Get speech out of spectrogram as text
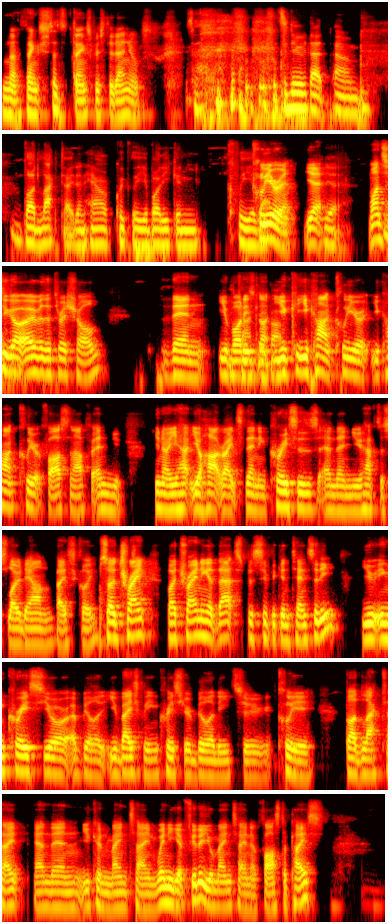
No, thanks. Thanks, Mr. Daniels. So to do with that um, blood lactate and how quickly your body can clear. that. Clear it. Yeah. Yeah. Once you go over the threshold, then your You body's can't you you can't clear it. You can't clear it fast enough, and you you know you ha- your heart rates then increases, and then you have to slow down basically. So train by training at that specific intensity, you increase your ability. You basically increase your ability to clear blood lactate, and then you can maintain. When you get fitter, you'll maintain a faster pace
